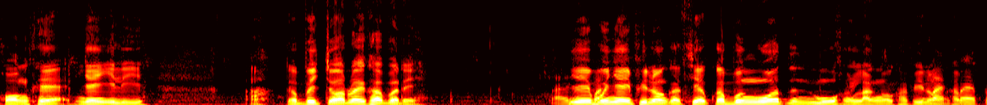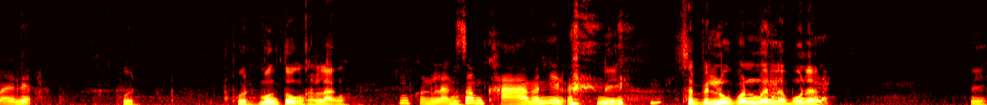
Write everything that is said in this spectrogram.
ของแท้ใหญ่อีหลีอะเดี๋ยวไปจอดไว้ครับบัดนี้ไปใหญ่บ่ใหญ่พี่น้องก็เทียบกับเบิ่งงัวหมู่ข้างหลังเอาครับพี่น้อไปงครับไปไปเลยพุ่นเบิ่งตรงข้างหลังลูกข้างหลังซ้ำขามันนี่แหละนี่ฉันเป็นลูกมันเหมือนล่ะหมู่นั่นนี่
